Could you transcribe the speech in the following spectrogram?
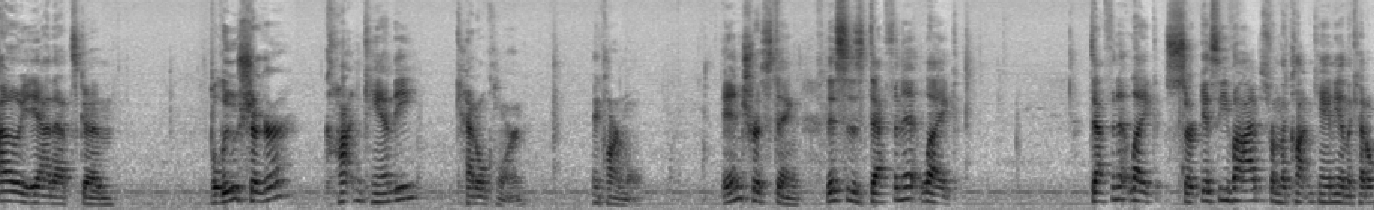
Oh yeah, that's good. Blue Sugar, Cotton Candy, Kettle Corn, and Caramel. Interesting. This is definite, like, definite, like, circusy vibes from the cotton candy and the kettle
